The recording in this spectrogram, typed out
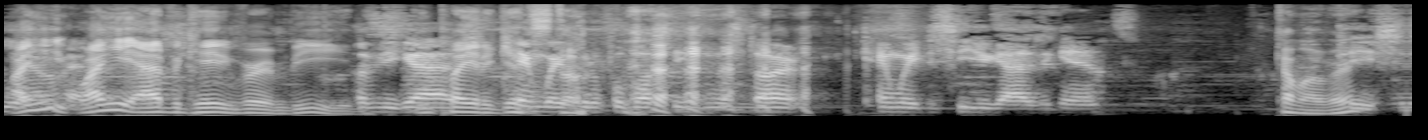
Why yeah, he okay. why he advocating for Embiid? Love you He guys. played Can't against wait for the football season to start. Can't wait to see you guys again. Come over. Peace.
